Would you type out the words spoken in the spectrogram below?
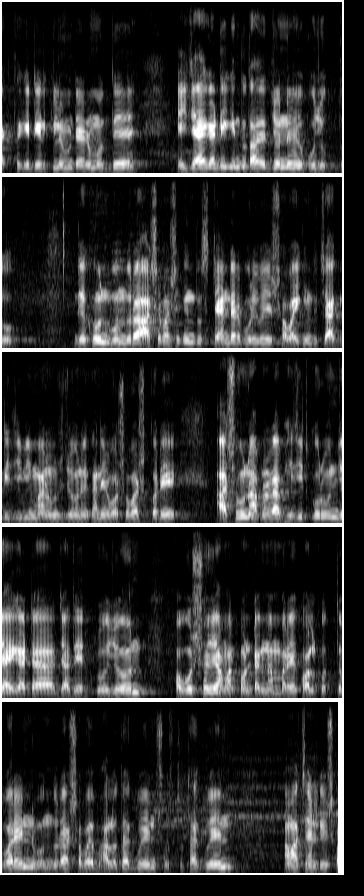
এক থেকে দেড় কিলোমিটারের মধ্যে এই জায়গাটি কিন্তু তাদের জন্য উপযুক্ত। দেখুন বন্ধুরা, আশেপাশে কিন্তু স্ট্যান্ডার্ড পরিবেশ, সবাই কিন্তু চাকরিজীবী মানুষজন এখানে বসবাস করে। আসুন আপনারা ভিজিট করুন জায়গাটা, যাদের প্রয়োজন। অবশ্যই আমার কন্ট্যাক্ট নাম্বারে কল করতে পারেন। বন্ধুরা, সবাই ভালো থাকবেন, সুস্থ থাকবেন। আমার চ্যানেলটি সবাই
